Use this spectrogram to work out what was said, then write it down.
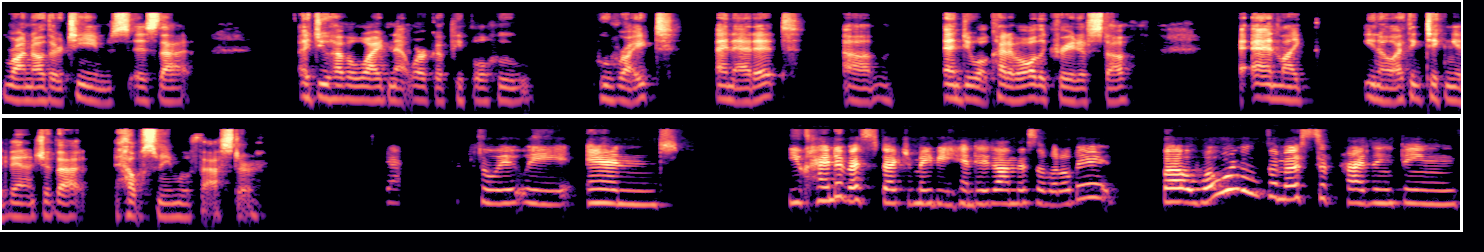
run other teams is that I do have a wide network of people who who write and edit um, and do all kind of all the creative stuff. And like, you know, I think taking advantage of that helps me move faster. Absolutely. And you kind of expect maybe hinted on this a little bit, but what were the most surprising things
